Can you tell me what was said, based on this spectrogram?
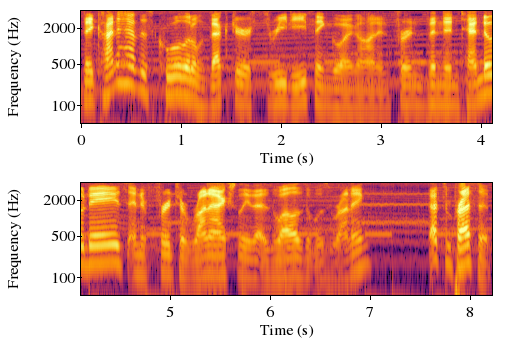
they kind of have this cool little vector 3D thing going on. And for the Nintendo days, and for it to run actually as well as it was running, that's impressive.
